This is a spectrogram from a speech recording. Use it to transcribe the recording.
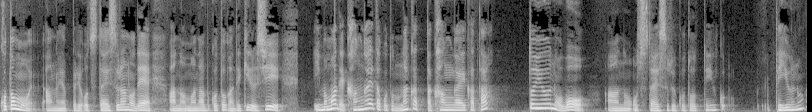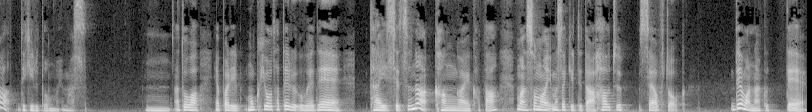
こともあのやっぱりお伝えするのであの学ぶことができるし今まで考えたことのなかった考え方というのをあのお伝えすることっていうっていうのができると思います。うん、あとはやっぱり目標を立てる上で大切な考え方、まあ、その今さっき言ってた How to self-talk ではなくって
